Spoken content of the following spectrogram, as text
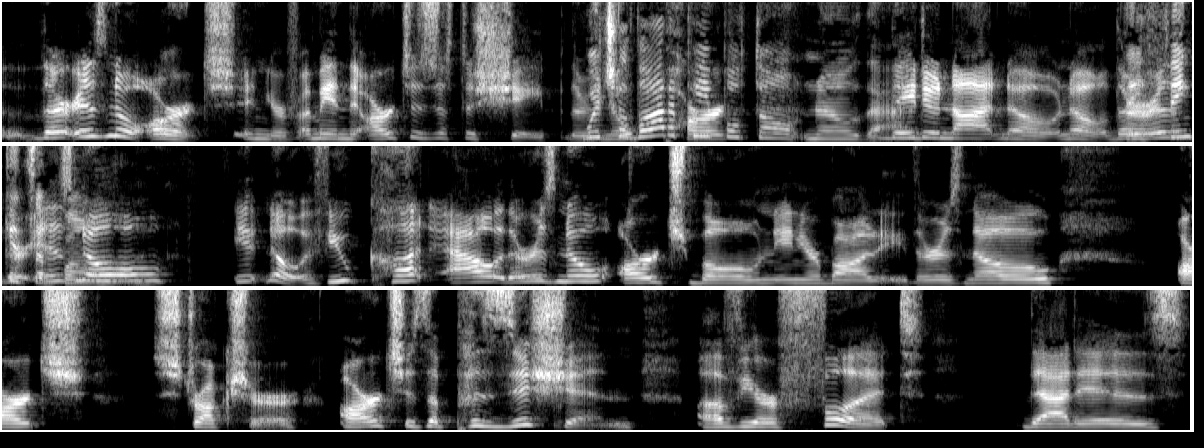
There is no arch in your. I mean, the arch is just a shape. There's Which no a lot part- of people don't know that. They do not know. No, there They is- think there it's a bone. no. It, no, if you cut out, there is no arch bone in your body. There is no arch structure. Arch is a position of your foot that is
